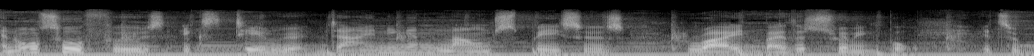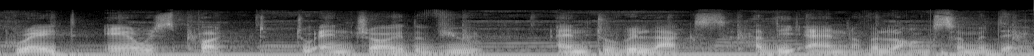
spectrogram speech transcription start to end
and also offers exterior dining and lounge spaces right by the swimming pool. It's a great airy spot to enjoy the view and to relax at the end of a long summer day.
